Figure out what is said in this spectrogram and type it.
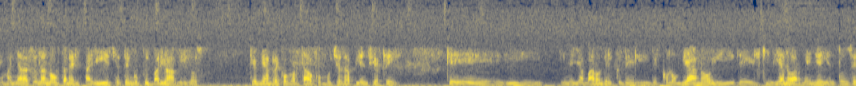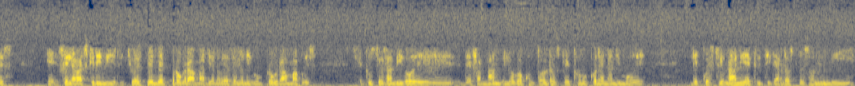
eh, mañana hace una nota en el país, yo tengo pues varios amigos que me han reconfortado con mucha sapiencia que, que y, y me llamaron del, del, colombiano y del quindiano de Armenia y entonces eh, se le va a escribir. Yo el primer programa, yo no voy a hacerle ningún programa, pues sé que usted es amigo de, de Fernando y luego con todo el respeto, no con el ánimo de, de cuestionar ni de criticar a las personas ni,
